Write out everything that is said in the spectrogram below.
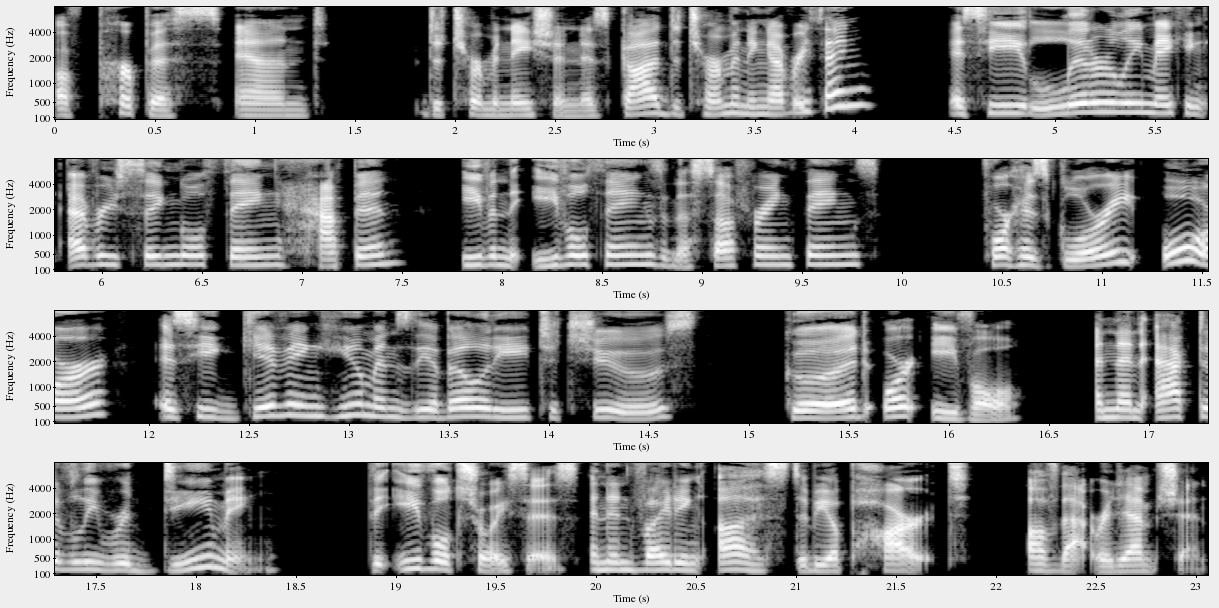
of purpose and determination. Is God determining everything? Is he literally making every single thing happen, even the evil things and the suffering things for his glory? Or is he giving humans the ability to choose good or evil and then actively redeeming the evil choices and inviting us to be a part of that redemption.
